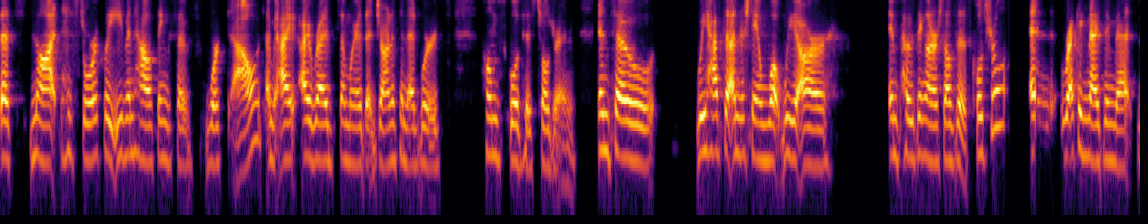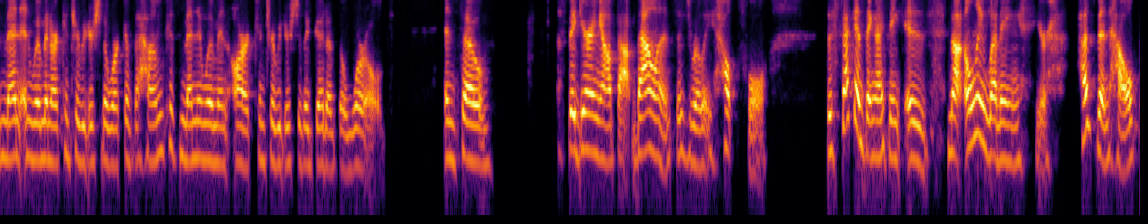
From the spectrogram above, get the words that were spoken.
that's not historically even how things have worked out. I mean I, I read somewhere that jonathan edwards homeschooled his children. And so we have to understand what we are imposing on ourselves that is cultural recognizing that men and women are contributors to the work of the home because men and women are contributors to the good of the world. And so figuring out that balance is really helpful. The second thing I think is not only letting your husband help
